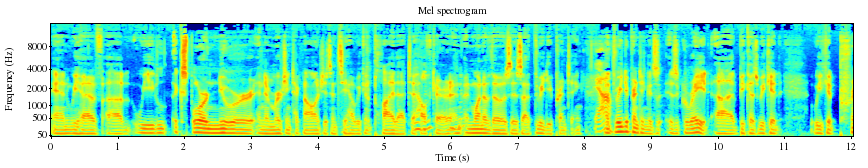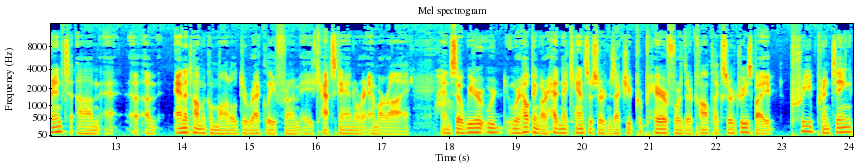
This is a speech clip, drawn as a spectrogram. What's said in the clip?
and we have uh, we explore newer and emerging technologies and see how we can apply that to mm-hmm, healthcare. Mm-hmm. And, and, one of those is uh, 3D printing. Yeah. And 3D printing is is great uh, because we could we could print um, an anatomical model directly from a CAT scan or MRI. And so we're, we're, we're helping our head and neck cancer surgeons actually prepare for their complex surgeries by pre-printing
